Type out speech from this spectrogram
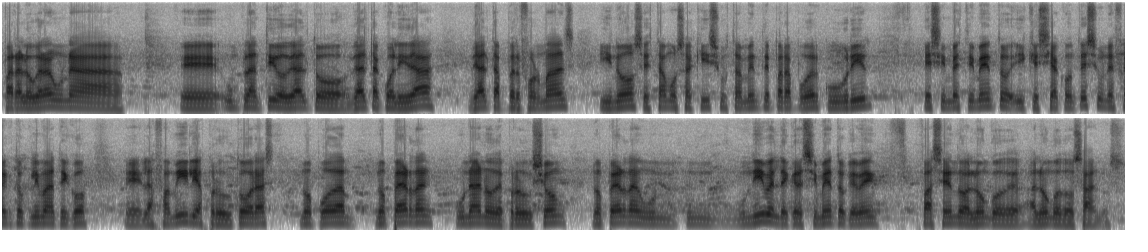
para lograr una eh, un plantío de, alto, de alta calidad, de alta performance y nos estamos aquí justamente para poder cubrir ese investimento y que si acontece un efecto climático, eh, las familias productoras no, puedan, no perdan un año de producción, no perdan un, un, nivel de crecimiento que ven haciendo a longo, de, a longo dos años.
